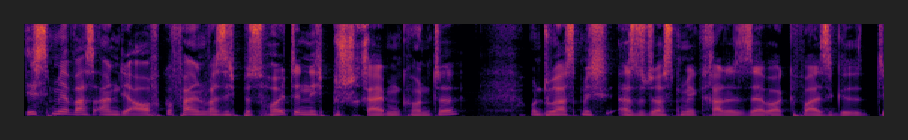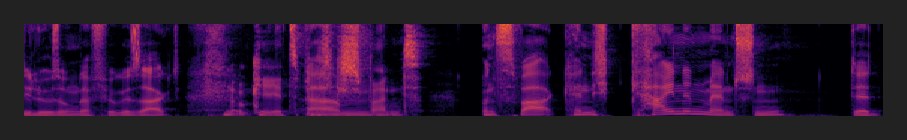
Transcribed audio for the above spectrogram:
ist mir was an dir aufgefallen, was ich bis heute nicht beschreiben konnte. Und du hast mich, also du hast mir gerade selber quasi die Lösung dafür gesagt. Okay, jetzt bin ich Ähm, gespannt. Und zwar kenne ich keinen Menschen der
